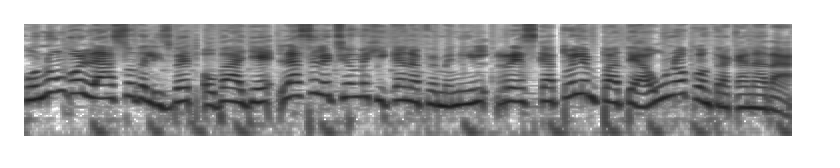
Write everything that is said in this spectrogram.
Con un golazo de Lisbeth Ovalle, la selección mexicana femenil rescató el empate a uno contra Canadá.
